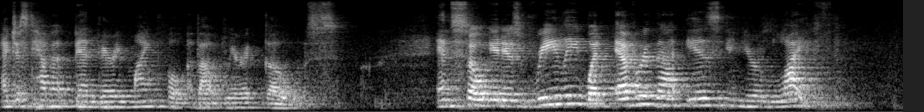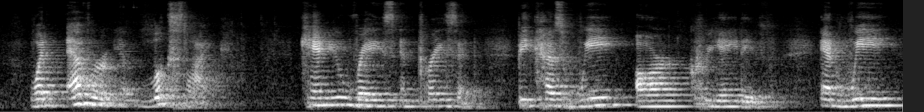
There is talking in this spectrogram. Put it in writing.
I just haven't been very mindful about where it goes. And so it is really whatever that is in your life, whatever it looks like, can you raise and praise it? Because we are creative and we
